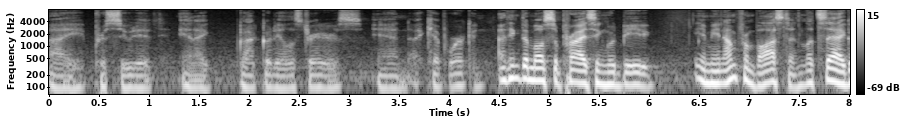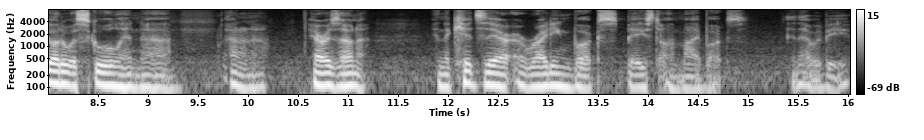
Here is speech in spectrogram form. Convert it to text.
I pursued it and I got good illustrators and I kept working. I think the most surprising would be, I mean, I'm from Boston. Let's say I go to a school in, uh, I don't know, Arizona, and the kids there are writing books based on my books, and that would be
